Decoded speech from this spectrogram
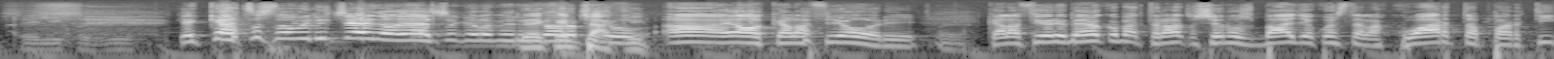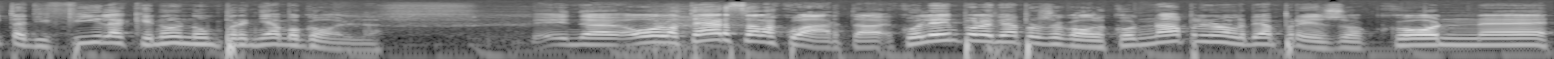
Sei lì così. Che cazzo stavo dicendo adesso che non mi ricordo più? Ah, no, Calafiori. Calafiori Beuco, ma tra l'altro se non sbaglio questa è la quarta partita di fila che noi non prendiamo gol. In, eh, o la terza o la quarta. Con l'Empoli abbiamo preso gol, con Napoli non l'abbiamo preso, con eh,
